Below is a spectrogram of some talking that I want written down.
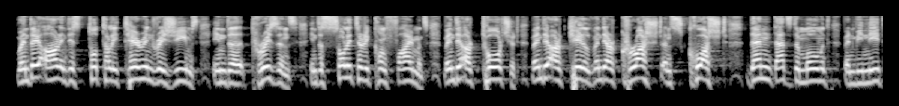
When they are in these totalitarian regimes, in the prisons, in the solitary confinements, when they are tortured, when they are killed, when they are crushed and squashed, then that's the moment when we need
